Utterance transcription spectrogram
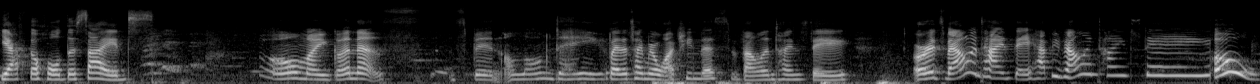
You have to hold the sides. Oh my goodness. It's been a long day. By the time you're watching this, Valentine's Day, or it's Valentine's Day. Happy Valentine's Day. Oh,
